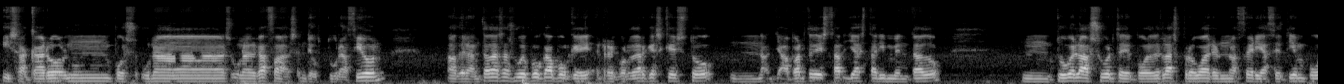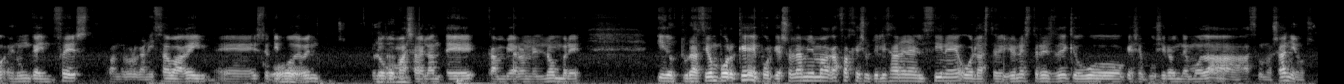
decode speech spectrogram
y sacaron pues unas, unas gafas de obturación adelantadas a su época porque recordar que es que esto, aparte de estar ya estar inventado, mm, tuve la suerte de poderlas probar en una feria hace tiempo, en un Game Fest, cuando lo organizaba Game, eh, este tipo Oh. de eventos. Luego más adelante cambiaron el nombre. ¿Y de obturación por qué? Porque son las mismas gafas que se utilizan en el cine o en las televisiones 3D que hubo que se pusieron de moda hace unos años.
